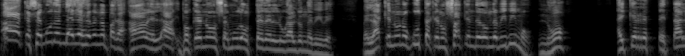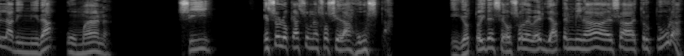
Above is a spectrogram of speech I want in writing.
ah, que se muden de allá y se vengan a pagar. Ah, ¿verdad? ¿Y por qué no se muda usted del lugar donde vive? ¿Verdad que no nos gusta que nos saquen de donde vivimos? No. Hay que respetar la dignidad humana. Sí, eso es lo que hace una sociedad justa. Y yo estoy deseoso de ver ya terminada esa estructura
